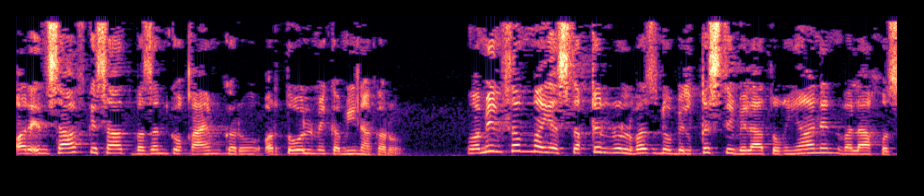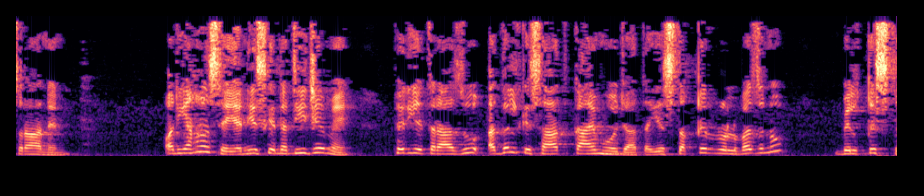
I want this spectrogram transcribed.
اور انصاف کے ساتھ وزن کو قائم کرو اور تول میں کمی نہ کرو۔ ومن ثم يستقر الوزن بالقسط بلا طغيان ولا خسران۔ اور یہاں سے یعنی اس کے نتیجے میں، پھر یہ ترازو عدل کے ساتھ قائم ہو جاتا ہے۔ یستقر الوزن بالقسط۔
